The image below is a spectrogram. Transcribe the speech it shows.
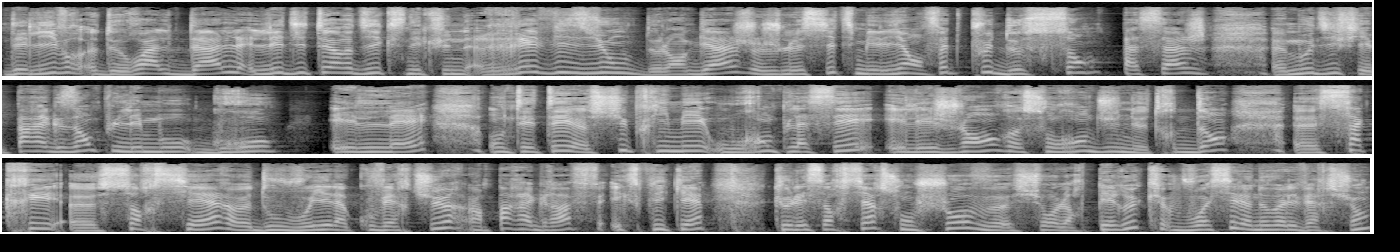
des livres de Roald Dahl. L'éditeur dit que ce n'est qu'une révision de langage, je le cite, mais il y a en fait plus de 100 passages euh, Par exemple, les mots gros et lait ont été supprimés ou remplacés et les genres sont rendus neutres. Dans euh, Sacré euh, sorcière, d'où vous voyez la couverture, un paragraphe expliquait que les sorcières sont chauves sur leurs perruques. Voici la nouvelle version.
